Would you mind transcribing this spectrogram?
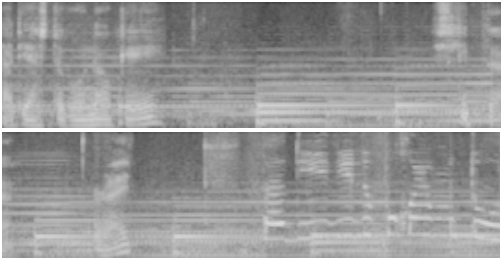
Daddy has to go now, okay? Sleep na. Alright? Daddy, hindi na po kayo matulog.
